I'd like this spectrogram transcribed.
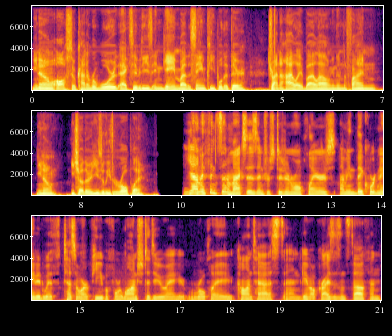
you know, also kind of reward activities in game by the same people that they're trying to highlight by allowing them to find, you know, each other easily through role play. Yeah, and I think ZeniMax is interested in role players. I mean, they coordinated with TESO-RP before launch to do a role play contest and gave out prizes and stuff, and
